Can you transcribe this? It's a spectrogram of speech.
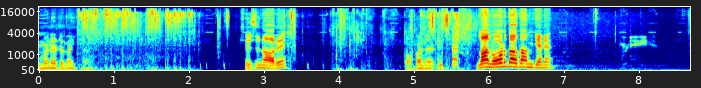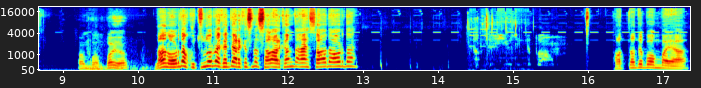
Bomba nerede lan Kamil? Çözün abi. Bomba nerede? Lan orada adam gene. Oğlum bomba yok. Lan orada kutunun orada hadi arkasında sağ arkanda ha sağda orada. Patladı bomba ya.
